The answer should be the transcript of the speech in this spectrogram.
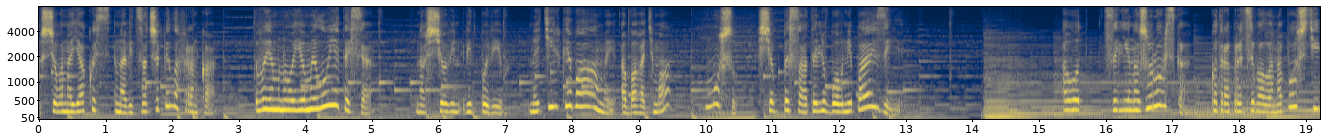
що вона якось навіть зачепила Франка. Ви мною милуєтеся? На що він відповів: Не тільки вами, а багатьма мушу, щоб писати любовні поезії. А от Целіна Журовська, котра працювала на пошті,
